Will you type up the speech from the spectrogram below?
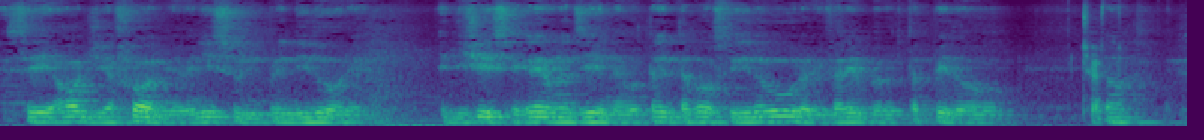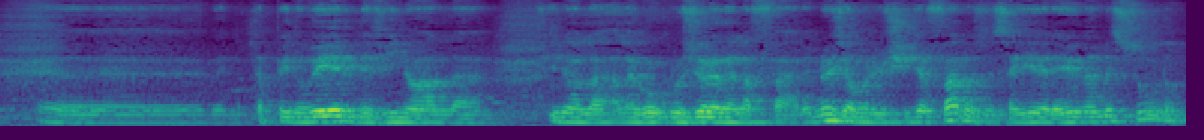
se oggi a Formia venisse un imprenditore e dicesse crea un'azienda con 30 posti di lavoro, li farebbero il tappeto, certo. no? eh, tappeto verde fino, alla, fino alla, alla conclusione dell'affare. Noi siamo riusciti a farlo senza chiedere aiuto a nessuno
